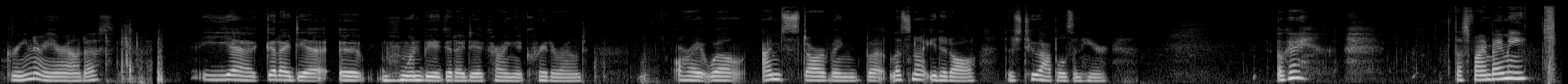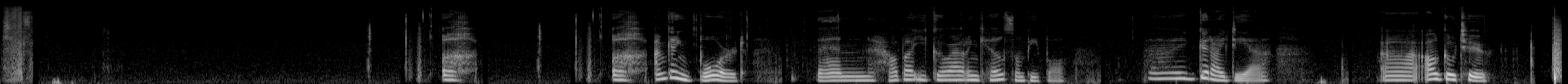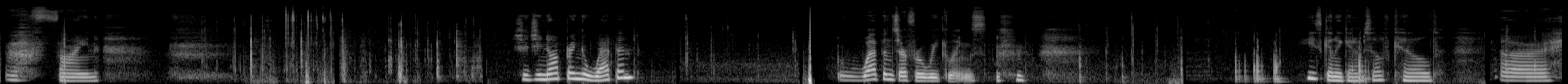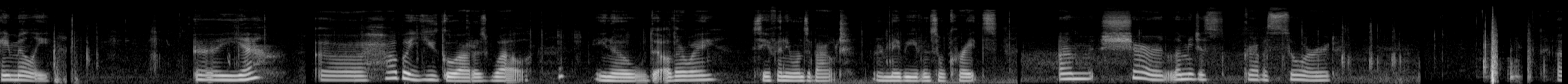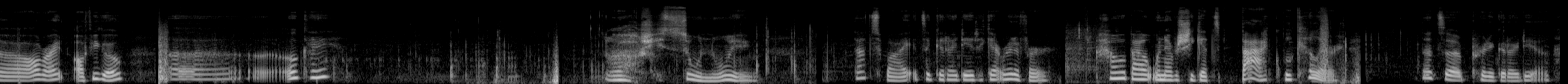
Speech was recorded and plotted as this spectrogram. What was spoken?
greenery around us. Yeah, good idea. It wouldn't be a good idea carrying a crate around. Alright, well, I'm starving, but let's not eat it all. There's two apples in here. Okay. That's fine by me. Ugh. Ugh, I'm getting bored. Then how about you go out and kill some people? Uh, good idea. Uh, I'll go too. Ugh, fine. Should you not bring a weapon? Weapons are for weaklings. He's gonna get himself killed. Uh, hey Millie. Uh, yeah? Uh, how about you go out as well? You know, the other way? See if anyone's about. Or maybe even some crates. Um, sure, let me just grab a sword. Uh, alright, off you go. Uh, okay. Oh, she's so annoying. That's why it's a good idea to get rid of her. How about whenever she gets back, we'll kill her? That's a pretty good idea.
